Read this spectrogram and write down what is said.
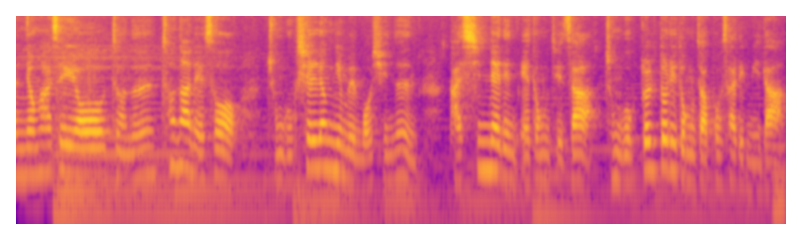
안녕하세요. 저는 천안에서 중국 신령님을 모시는 갓 신 내린 애동제자 중국 똘똘이 동자 보살입니다.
